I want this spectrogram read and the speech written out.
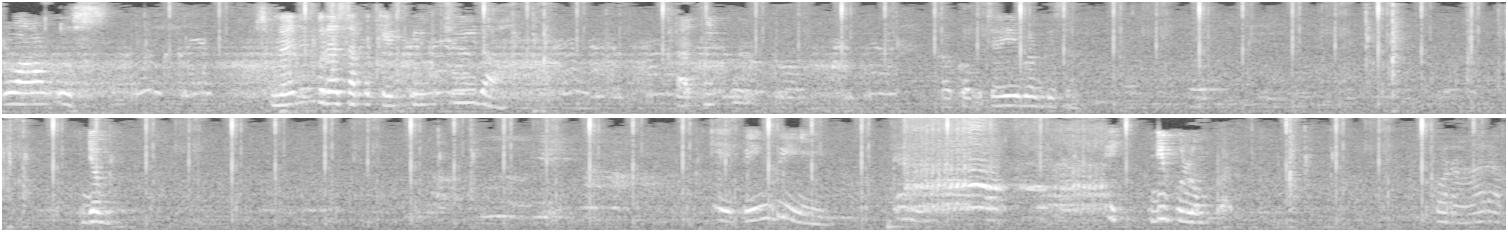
flowers. Sebenarnya aku dah sampai camping tree dah. Tak tipu. Kalau kau percaya bagus lah. Jom. Eh, penguin. Kan? Eh, dia pun lompat. Orang Arab.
